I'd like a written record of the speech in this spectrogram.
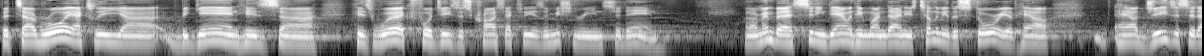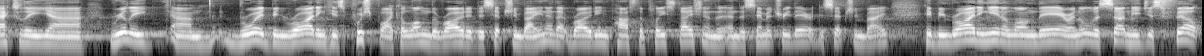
But uh, Roy actually uh, began his, uh, his work for Jesus Christ actually as a missionary in Sudan. And I remember sitting down with him one day and he was telling me the story of how how Jesus had actually uh, really, um, Roy had been riding his push bike along the road at Deception Bay. You know that road in past the police station and the, and the cemetery there at Deception Bay? He'd been riding in along there, and all of a sudden he just felt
